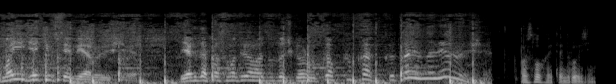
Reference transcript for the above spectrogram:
мои дети все верующие. Я когда посмотрел на эту дочку, говорю, как, как- какая она верующая? Послухайте, друзі,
